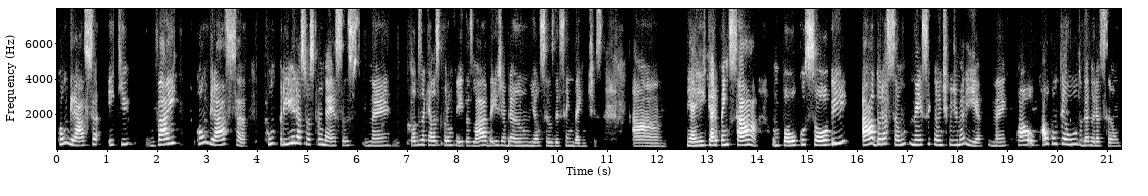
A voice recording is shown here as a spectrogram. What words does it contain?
com graça e que vai com graça cumprir as suas promessas, né? Todas aquelas que foram feitas lá desde Abraão e aos seus descendentes. Ah, e aí quero pensar um pouco sobre a adoração nesse cântico de Maria, né? Qual, qual o conteúdo da adoração?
